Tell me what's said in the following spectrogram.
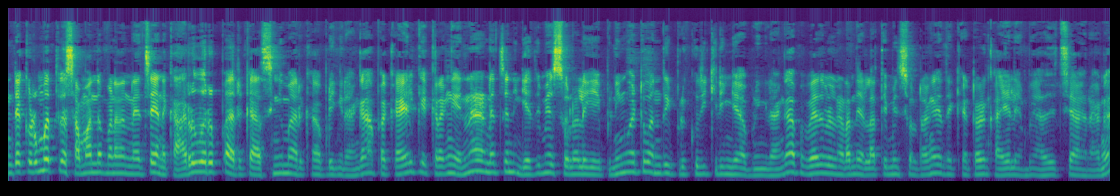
இந்த குடும்பத்தில் சம்மந்தமானது நினச்சா எனக்கு அருவறுப்பாக இருக்குது அசிங்கமாக இருக்குது அப்படிங்கிறாங்க. அப்போ கையில் கேட்குறாங்க என்ன நினச்சி நீங்கள் எதுவுமே சொல்லலையே? இப்போ நீங்கள் மட்டும் வந்து இப்படி குதிக்கிறீங்க அப்படிங்கிறாங்க. அப்போ வேதவழி நடந்து எல்லாத்தையுமே சொல்கிறாங்க இதை கேட்டவங்க கையில் போய் அதிர்ச்சி ஆகிறாங்க.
